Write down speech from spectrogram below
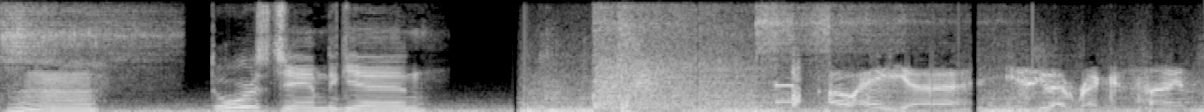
Hmm. Door's jammed again. Oh, hey, uh, you see that record sign?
